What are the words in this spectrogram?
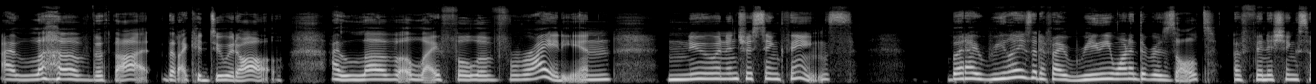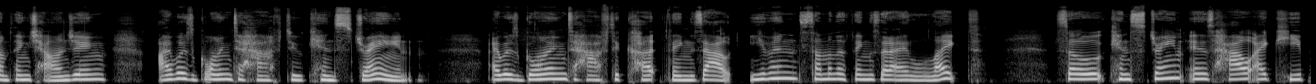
I love the thought that I could do it all. I love a life full of variety and new and interesting things. But I realized that if I really wanted the result of finishing something challenging, I was going to have to constrain. I was going to have to cut things out, even some of the things that I liked. So, constraint is how I keep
